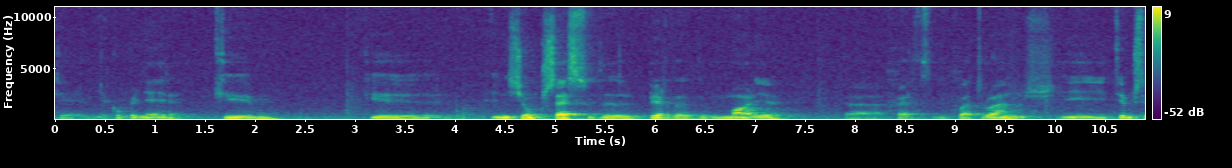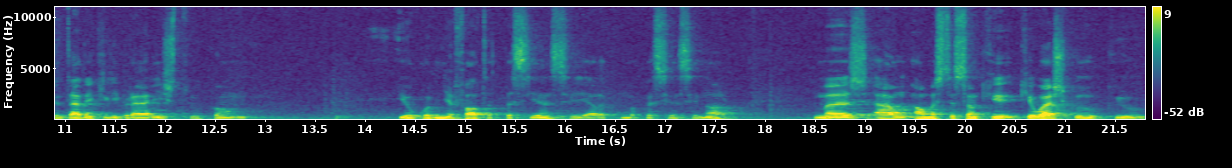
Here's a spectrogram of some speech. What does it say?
que é a minha companheira que, que iniciou um processo de perda de memória há perto de quatro anos e temos tentado equilibrar isto com eu com a minha falta de paciência e ela com uma paciência enorme, mas há, um, há uma situação que, que eu acho que, que o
